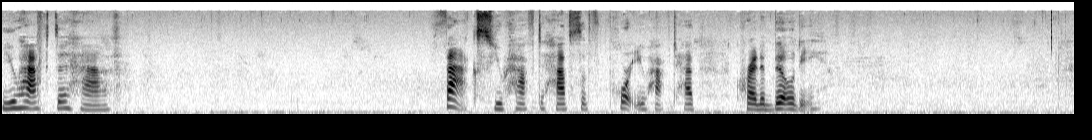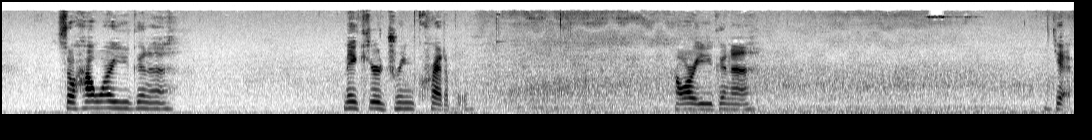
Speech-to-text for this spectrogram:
You have to have facts, you have to have support, you have to have credibility. So, how are you going to make your dream credible? How are you going to get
